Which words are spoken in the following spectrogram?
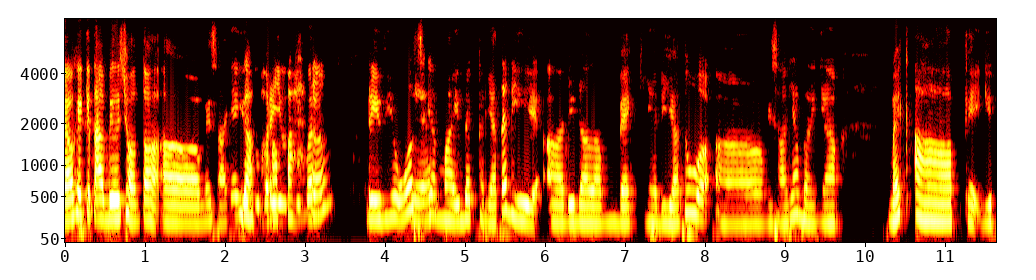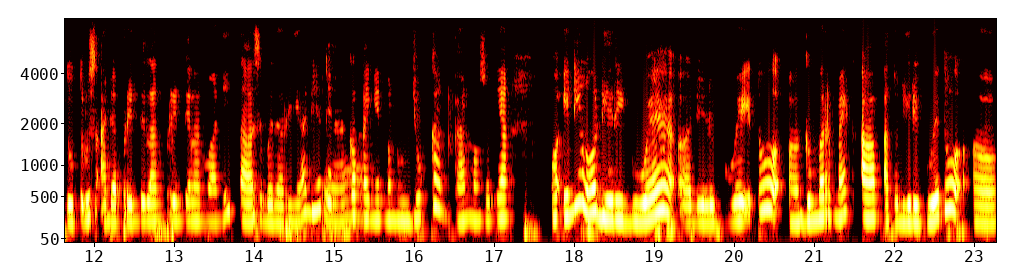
oke kita ambil contoh uh, misalnya youtuber youtuber review what's yeah. in my bag ternyata di uh, di dalam bagnya dia tuh uh, misalnya banyak make up kayak gitu. Terus ada perintilan-perintilan wanita sebenarnya dia tuh yeah. kepengen menunjukkan kan maksudnya oh ini loh diri gue uh, diri gue itu uh, gemar make up atau diri gue tuh uh,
